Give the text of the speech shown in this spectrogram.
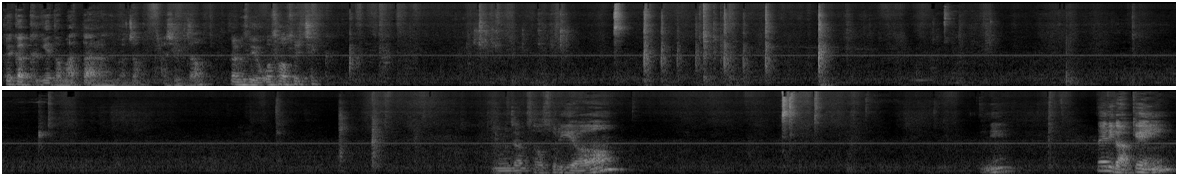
그러니까 그게 더 맞다라는 거죠. 아시겠죠? 그러면서 요거 서술 체크. 이 문장 서술이요. 아니? 내리가 게임.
